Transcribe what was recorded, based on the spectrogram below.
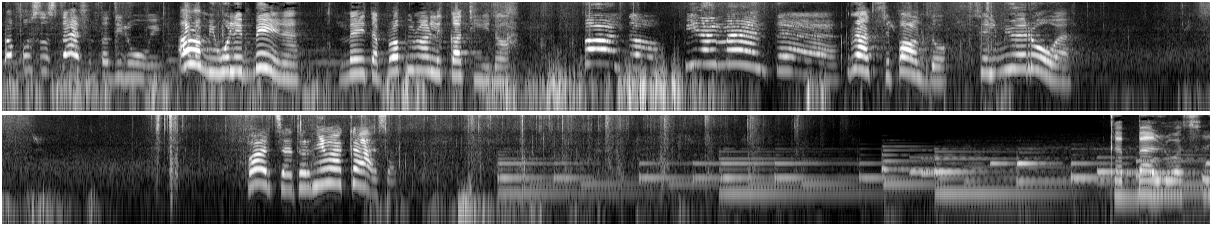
Non posso stare senza di lui! Allora mi vuole bene! Merita proprio una leccatina! Poldo! Finalmente! Grazie, Poldo! Sei il mio eroe! Forza, torniamo a casa. Che bello essere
